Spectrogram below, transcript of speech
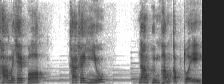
ข้าไม่ใช่ปอบ ข้าแค่หิว นางพึมพำกับตัวเอง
